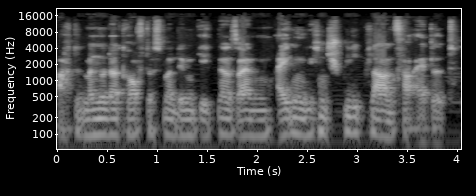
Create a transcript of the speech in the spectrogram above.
achtet man nur darauf, dass man dem Gegner seinen eigentlichen Spielplan vereitelt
